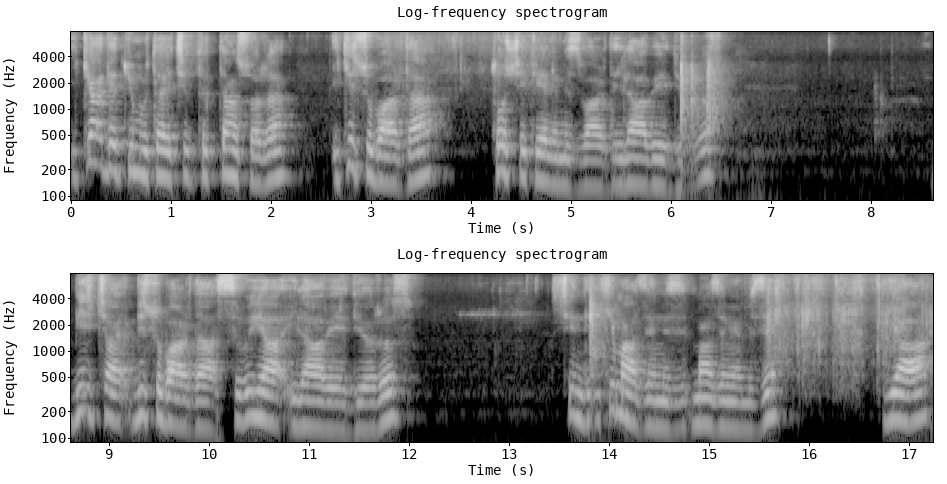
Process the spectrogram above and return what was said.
2 adet yumurtayı çırptıktan sonra 2 su bardağı toz şekerimiz vardı ilave ediyoruz. Bir çay, bir su bardağı sıvı yağ ilave ediyoruz. Şimdi iki malzememizi, malzememizi yağ,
